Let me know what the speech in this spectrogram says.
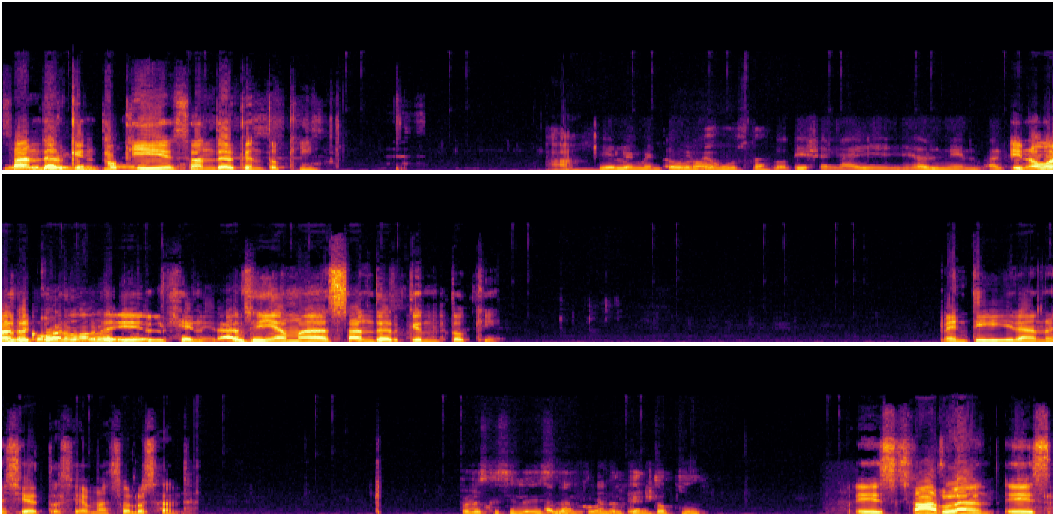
Thunder Kentucky. Es Thunder Kentucky. Ah, Y él lo A inventó, mí me bro. gusta. Lo dicen ahí al, al Si no mal recuerdo, bro. el general se llama Thunder Kentucky. Mentira, no es cierto, se llama solo Thunder. Pero es que sí le dicen al coronel. Kentucky. es Harlan, es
